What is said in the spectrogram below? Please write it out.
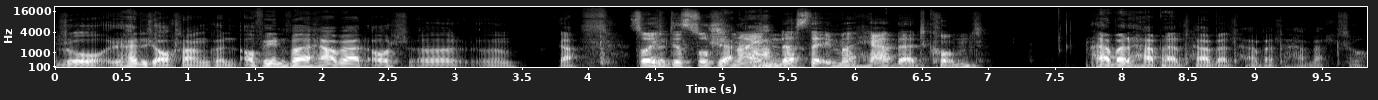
So, hätte ich auch sagen können. Auf jeden Fall Herbert aus, äh, äh, ja. Soll ich Äh, das so der- schneiden, ah. dass da immer Herbert kommt? Herbert, Herbert, Herbert, Herbert, Herbert, so.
